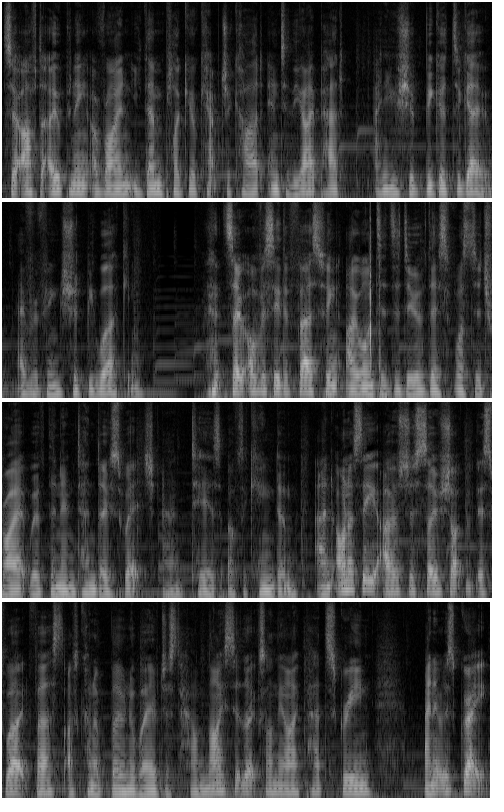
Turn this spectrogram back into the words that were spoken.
So after opening Orion, you then plug your capture card into the iPad and you should be good to go. Everything should be working. so obviously the first thing I wanted to do with this was to try it with the Nintendo Switch and Tears of the Kingdom. And honestly, I was just so shocked that this worked first. I was kind of blown away of just how nice it looks on the iPad screen and it was great.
